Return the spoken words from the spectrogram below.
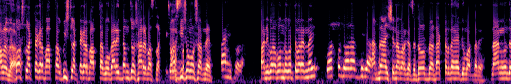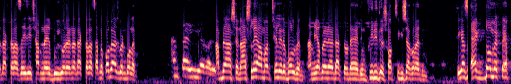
আলাদা। দশ লাখ টাকার বাপ থাকব বিশ লাখ টাকার বাপ থাকব। গাড়ির দাম তো সাড়ে পাঁচ লাখ টাকা। কি সমস্যা আপনার? পানি পড়া বন্ধ করতে পারেন নাই? কত ডলার দিলাম? আপনি আইসেন আমার কাছে ডরব না ডাক্তার দেখাই দিব আপনারে। নারায়ণগঞ্জে ডাক্তার আছে এই যে সামনে বুই করে না ডাক্তার আছে আপনি কবে আসবেন বলেন? আপনি আসেন আসলে আমার ছেলেরে বলবেন আমি আপনার ডাক্তার দেখাই দিব ফ্রিতে সব চিকিৎসা করাই দিব। ঠিক আছে? একদম একটা এত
